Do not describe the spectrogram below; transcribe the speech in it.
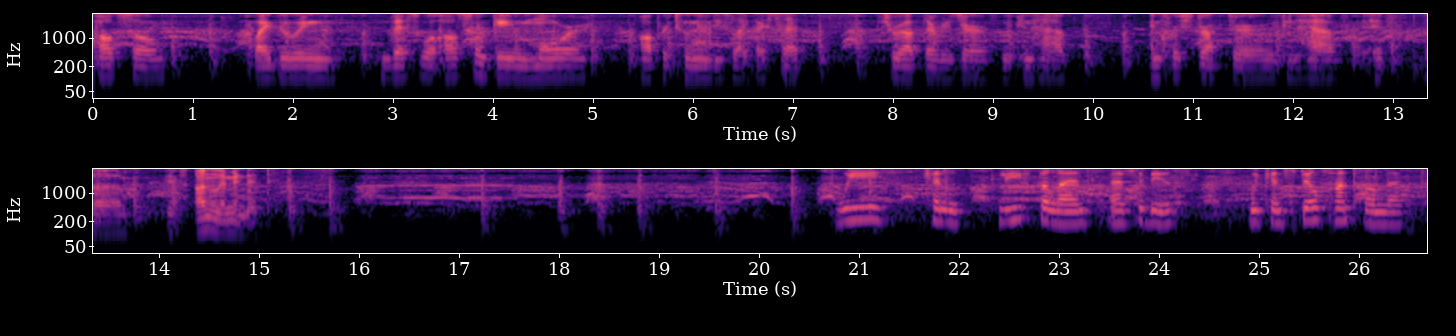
also, by doing this, we'll also gain more opportunities, like I said, throughout the reserve. We can have infrastructure, we can have it, the, it's unlimited. We can leave the land as it is. We can still hunt on that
